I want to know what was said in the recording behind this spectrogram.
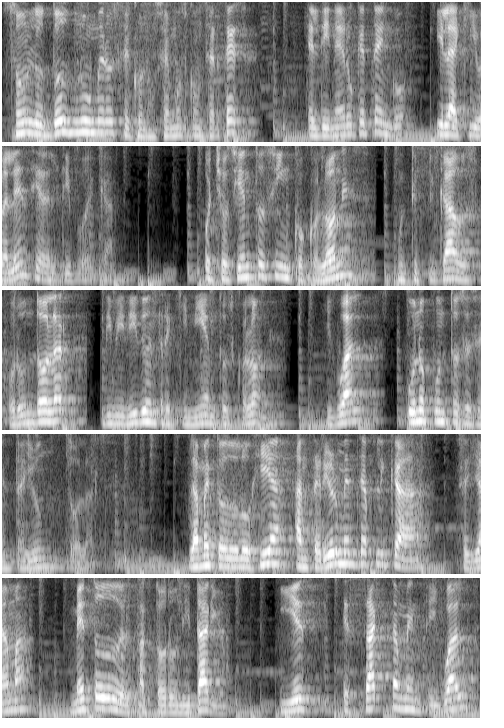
son los dos números que conocemos con certeza, el dinero que tengo y la equivalencia del tipo de cambio. 805 colones multiplicados por un dólar dividido entre 500 colones, igual 1.61 dólares. La metodología anteriormente aplicada se llama método del factor unitario y es exactamente igual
